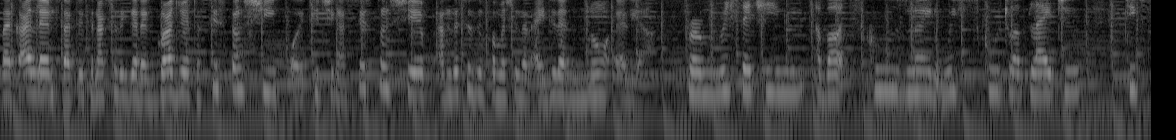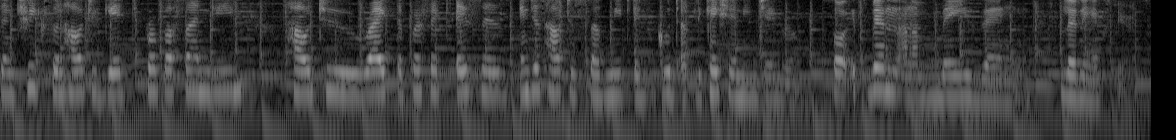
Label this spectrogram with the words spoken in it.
Like I learned that you can actually get a graduate assistantship or a teaching assistantship, and this is information that I didn't know earlier. From researching about schools, knowing which school to apply to, tips and tricks on how to get proper funding, how to write the perfect essays, and just how to submit a good application in general. So it's been an amazing learning experience.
